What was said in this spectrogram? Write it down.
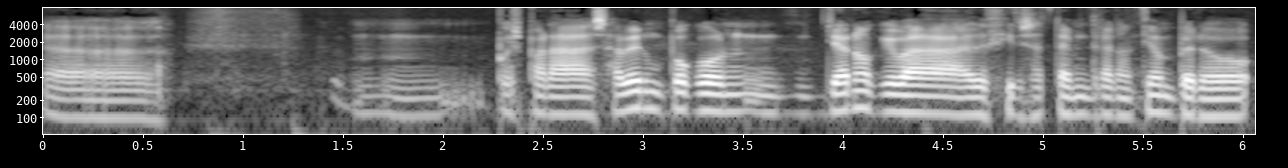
eh, mm, pues para saber un poco, ya no qué va a decir exactamente la canción, pero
